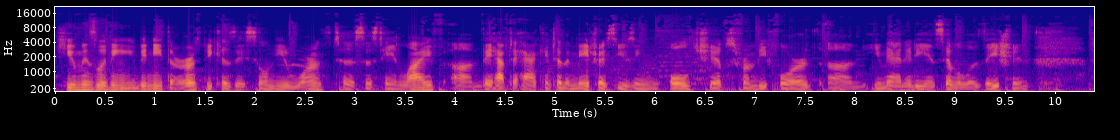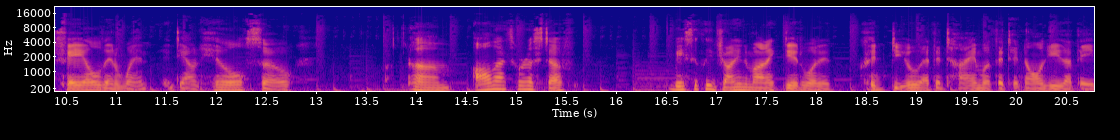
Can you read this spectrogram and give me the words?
humans living beneath the earth because they still need warmth to sustain life. Um, they have to hack into the matrix using old chips from before um, humanity and civilization failed and went downhill. So, um, all that sort of stuff. Basically, Johnny Mnemonic did what it could do at the time with the technology that they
